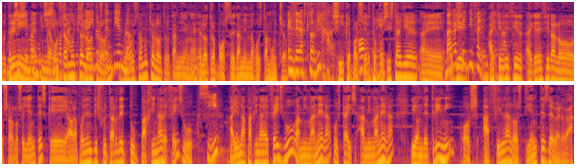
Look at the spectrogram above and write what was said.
muchísimos, me, me gusta mucho el otro, ¿eh? me gusta mucho el otro también, ¿eh? el otro postre también me gusta mucho. El de las torrijas. Sí, que por cierto pusiste ayer. Eh, Van a ser diferentes. Hay que decir, hay que decir a los a los oyentes que ahora pueden disfrutar de tu página de Facebook. Sí. Hay una página de Facebook, a mi manera, buscáis a mi manera, y donde Trini os afila los dientes de verdad.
